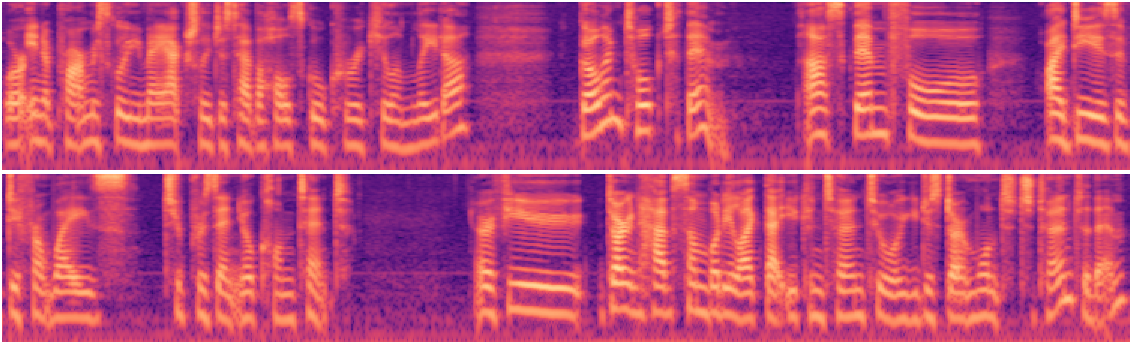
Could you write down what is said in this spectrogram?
or in a primary school, you may actually just have a whole school curriculum leader. Go and talk to them. Ask them for ideas of different ways to present your content. Or if you don't have somebody like that you can turn to, or you just don't want to turn to them,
